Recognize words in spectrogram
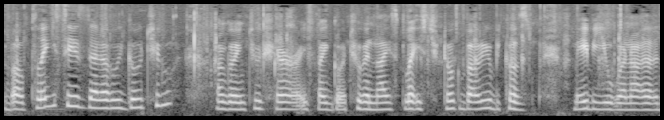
about places that I will go to. I'm going to share if I go to a nice place to talk about you because maybe you wanna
